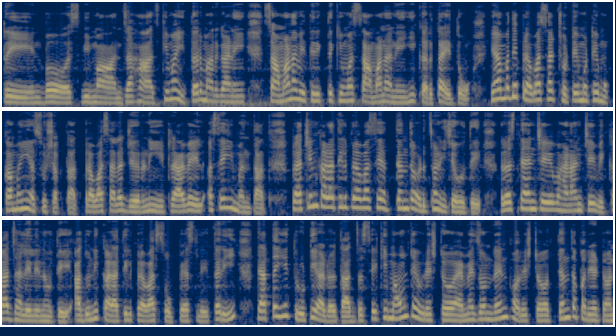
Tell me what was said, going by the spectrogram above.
ट्रेन बस विमान जहाज किंवा इतर मार्गाने सामानाव्यतिरिक्त किंवा सामानानेही करता येतो. यामध्ये प्रवासात छोटे मोठे मुक्कामही असू शकतात. प्रवासाला जर्नी ट्रॅव्हल असेही म्हणतात. प्राचीन काळातील प्रवास हे अत्यंत अडचणीचे होते. रस्त्यांचे वाहनांचे विकास झालेले नव्हते. आधुनिक काळातील प्रवास सोपे असले तरी त्यातही त्रुटी आढळतात. जसे की Mount Everest Amazon rain forest अत्यंत पर्यटन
